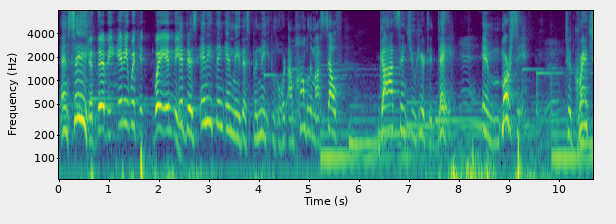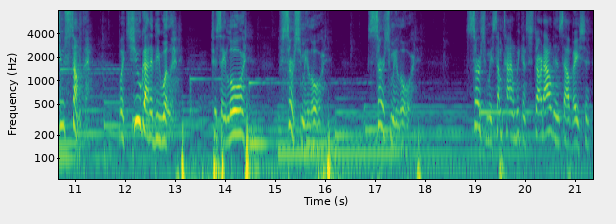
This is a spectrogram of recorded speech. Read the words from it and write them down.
And see. if there be any wicked way in me. If there's anything in me that's beneath, Lord, I'm humbling myself. God sent you here today in mercy to grant you something. But you got to be willing to say, Lord, search me, Lord. Search me, Lord. Search me. Sometimes we can start out in salvation,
